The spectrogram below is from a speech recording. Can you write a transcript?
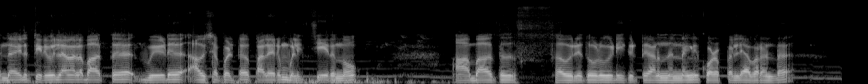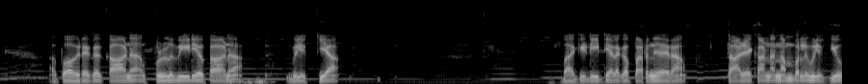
എന്തായാലും തിരുവല്ലാമല ഭാഗത്ത് വീട് ആവശ്യപ്പെട്ട് പലരും വിളിച്ചിരുന്നു. ആ ഭാഗത്ത് സൗകര്യത്തോടു കൂടി കിട്ടുകയാണെന്നുണ്ടെങ്കിൽ കുഴപ്പമില്ല അവരുണ്ട് അപ്പോൾ അവരൊക്കെ കാണുക ഫുള്ള് വീഡിയോ കാണുക വിളിക്കുക. ബാക്കി ഡീറ്റെയിലൊക്കെ പറഞ്ഞു തരാം താഴെ കാണുന്ന നമ്പറിൽ വിളിക്കൂ.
